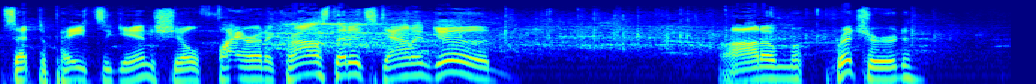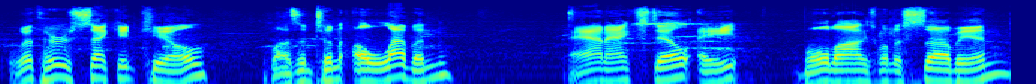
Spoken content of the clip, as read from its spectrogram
Set to Pates again. She'll fire it across. Then it's down and good. Autumn Pritchard with her second kill. Pleasanton 11 and Axtell 8. Bulldogs want to sub in.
